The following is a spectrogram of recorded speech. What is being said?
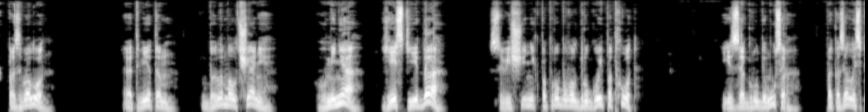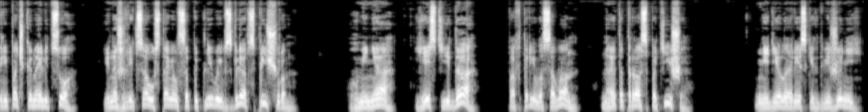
— позвал он. Ответом было молчание. «У меня есть еда!» Священник попробовал другой подход. Из-за груды мусора показалось перепачканное лицо, и на жреца уставился пытливый взгляд с прищуром. «У меня есть еда!» — повторила Саван, на этот раз потише. Не делая резких движений,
